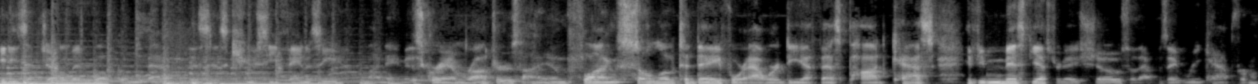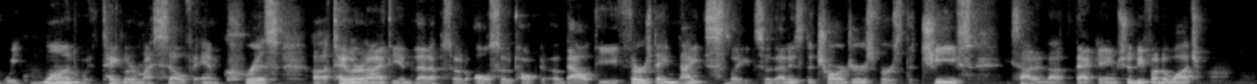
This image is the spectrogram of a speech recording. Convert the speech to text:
Ladies and gentlemen, welcome back. This is QC Fantasy. My name is Graham Rogers. I am flying solo today for our DFS podcast. If you missed yesterday's show, so that was a recap from week one with Taylor, myself, and Chris. Uh, Taylor and I, at the end of that episode, also talked about the Thursday night slate. So that is the Chargers versus the Chiefs. Excited about that game. Should be fun to watch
